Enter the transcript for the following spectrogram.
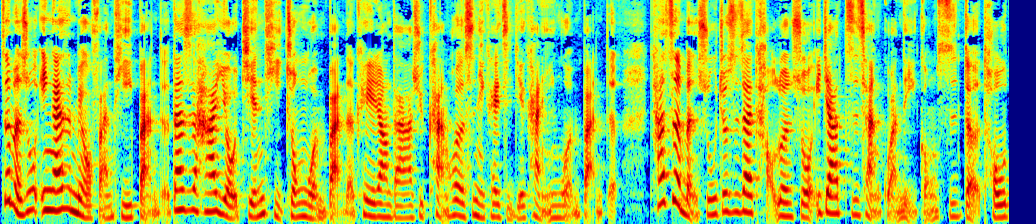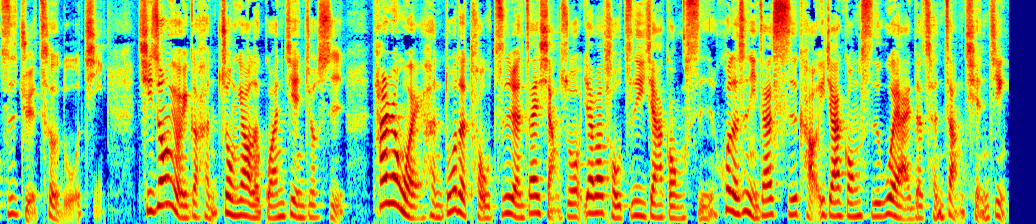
这本书应该是没有繁体版的，但是它有简体中文版的，可以让大家去看，或者是你可以直接看英文版的。它这本书就是在讨论说一家资产管理公司的投资决策逻辑，其中有一个很重要的关键，就是他认为很多的投资人在想说要不要投资一家公司，或者是你在思考一家公司未来的成长前景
